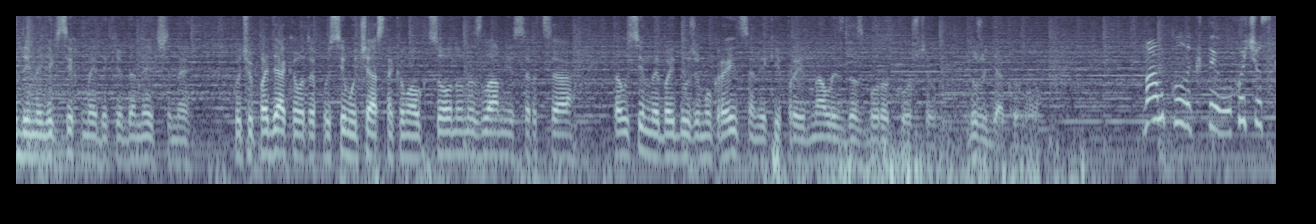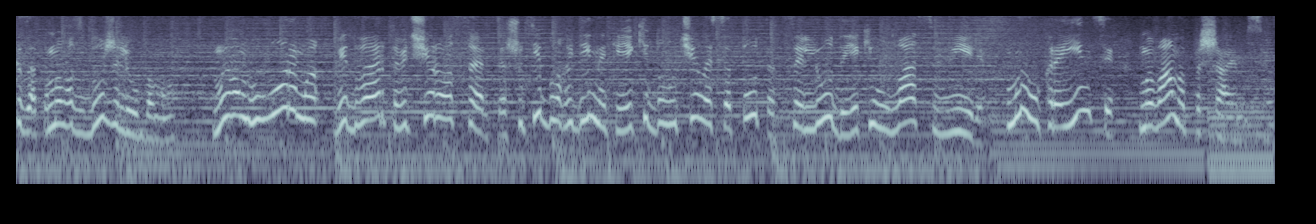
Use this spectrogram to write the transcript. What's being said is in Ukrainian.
від імені всіх медиків Донеччини хочу подякувати усім учасникам аукціону Незламні серця та усім небайдужим українцям, які приєднались до збору коштів. Дуже дякую вам. Вам, колективу, хочу сказати, ми вас дуже любимо. Ми вам говоримо відверто від щирого серця, що ті благодійники, які долучилися тут, це люди, які у вас вірять. Ми, українці, ми вами пишаємося.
